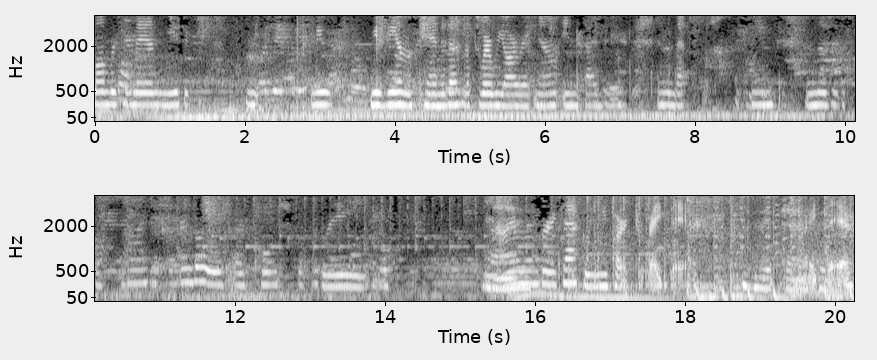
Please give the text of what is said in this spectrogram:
Bomber Command Music mu, mu, Museum of Canada. That's where we are right now, inside there. And then that's the thing, and those are the stuff behind. And those are, of course, the planes. And I remember exactly we parked right there, Right there. right there.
